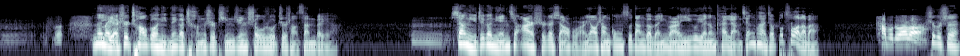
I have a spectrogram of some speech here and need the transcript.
嗯那也是超过你那个城市平均收入至少三倍的。嗯，像你这个年轻二十的小伙儿，要上公司当个文员，一个月能开两千块就不错了吧？差不多吧。是不是？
